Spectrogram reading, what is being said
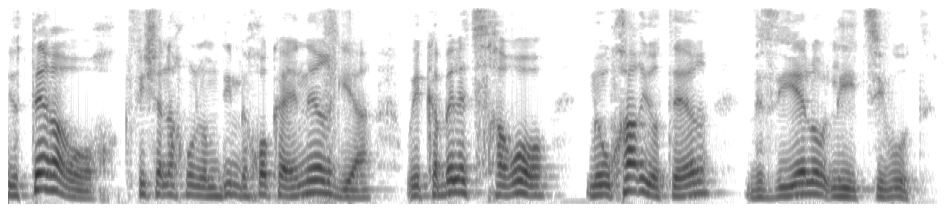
יותר ארוך, כפי שאנחנו לומדים בחוק האנרגיה, הוא יקבל את שכרו מאוחר יותר, וזה יהיה לו ליציבות.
